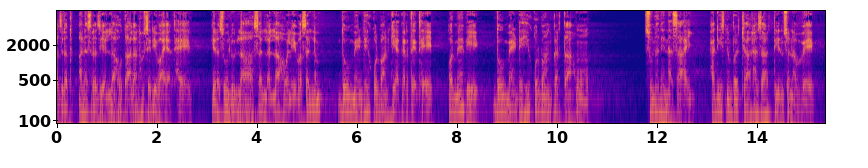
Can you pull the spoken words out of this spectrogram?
حضرت انس رضی اللہ تعالیٰ عنہ سے روایت ہے کہ رسول اللہ صلی اللہ علیہ وسلم دو مینڈے قربان کیا کرتے تھے اور میں بھی دو مینڈے ہی قربان کرتا ہوں۔ سنن نسائی، حدیث نمبر چار ہزار تین سو نوے۔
